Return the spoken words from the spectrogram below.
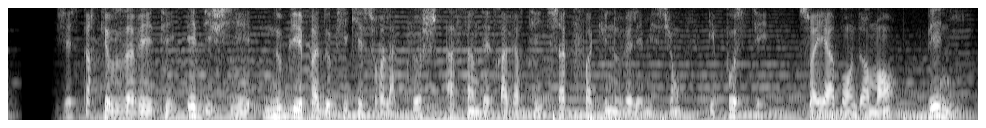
J'espère que vous avez été édifiés. N'oubliez pas de cliquer sur la cloche afin d'être averti chaque fois qu'une nouvelle émission est postée. Soyez abondamment bénis.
